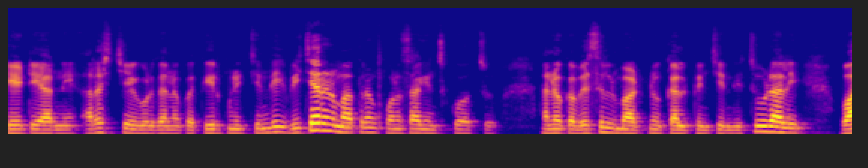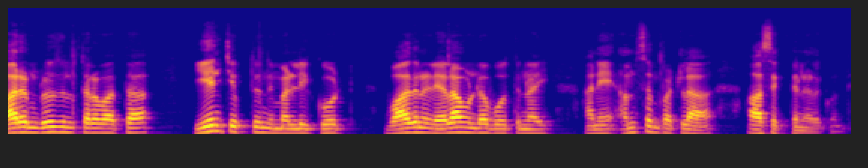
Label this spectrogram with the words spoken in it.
కేటీఆర్ని అరెస్ట్ చేయకూడదని ఒక తీర్పునిచ్చింది. విచారణ మాత్రం కొనసాగించుకోవచ్చు అని ఒక వెసులుబాటును కల్పించింది. చూడాలి వారం రోజుల తర్వాత ఏం చెప్తుంది మళ్ళీ కోర్టు? వాదనలు ఎలా ఉండబోతున్నాయి? అనే అంశం పట్ల ఆసక్తి నెలకొంది.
